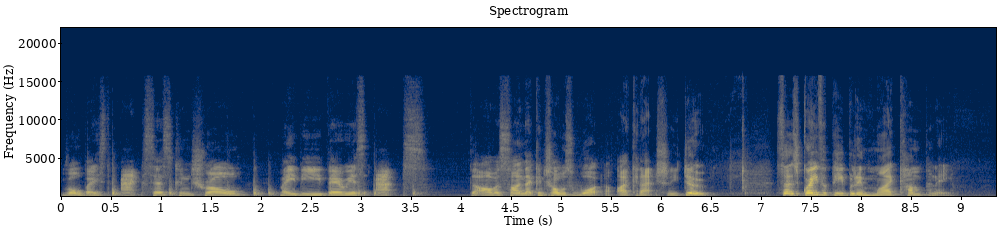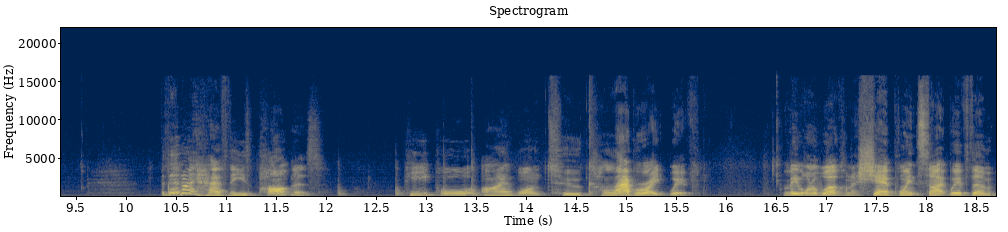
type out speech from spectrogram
role-based access control, maybe various apps that are assigned that controls what I can actually do. So it's great for people in my company. But then I have these partners people I want to collaborate with. Maybe want to work on a SharePoint site with them,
